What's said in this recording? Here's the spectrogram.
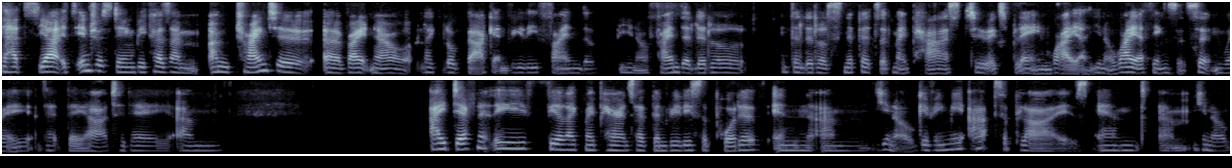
that's yeah, it's interesting because I'm I'm trying to uh, right now like look back and really find the you know find the little the little snippets of my past to explain why you know why are things a certain way that they are today. Um, I definitely feel like my parents have been really supportive in, um, you know, giving me art supplies and, um, you know,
